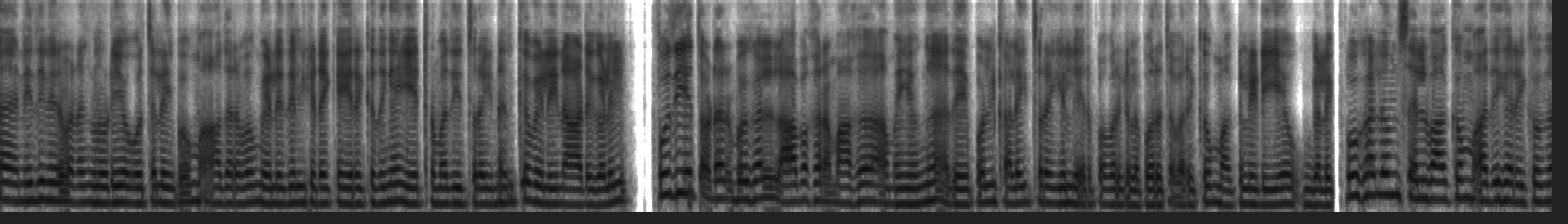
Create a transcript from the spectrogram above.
அஹ் நிதி நிறுவனங்களுடைய ஒத்துழைப்பும் ஆதரவும் எளிதில் கிடைக்க இருக்குதுங்க. ஏற்றுமதி துறையினருக்கு வெளிநாடுகளில் புதிய தொடர்புகள் லாபகரமாக அமையுங்க. அதே போல் கலைத்துறையில் இருப்பவர்களை பொறுத்த வரைக்கும் மக்களிடையே உங்களுக்கு புகழும் செல்வாக்கும் அதிகரிக்குங்க.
